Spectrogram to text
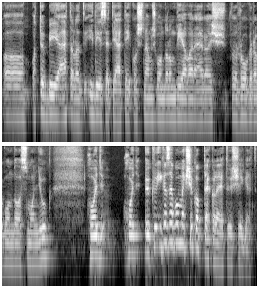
a, a többi általad idézett játékos, nem most gondolom Diavarára és Rogra gondolsz mondjuk, hogy, hogy ők igazából meg se kapták a lehetőséget.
